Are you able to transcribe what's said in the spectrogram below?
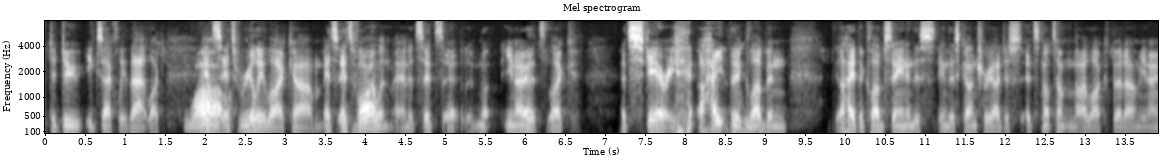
to do exactly that. Like wow. it's it's really like um it's it's violent man it's it's uh, not you know it's like it's scary i hate the Mhm. club and i hate the club scene in this in this country i just it's not something that i like but um you know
